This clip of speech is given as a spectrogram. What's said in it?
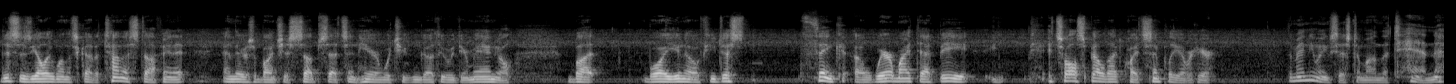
This is the only one that's got a ton of stuff in it, and there's a bunch of subsets in here which you can go through with your manual. But boy, you know, if you just think uh, where might that be, it's all spelled out quite simply over here. The menuing system on the 10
